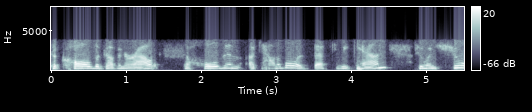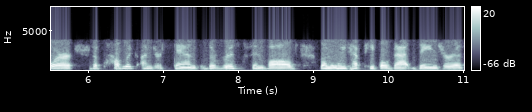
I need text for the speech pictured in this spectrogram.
to call the governor out, to hold him accountable as best we can to ensure the public understands the risks involved when we have people that dangerous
